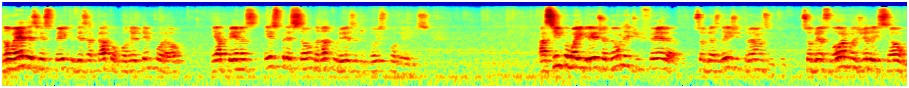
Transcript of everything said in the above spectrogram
Não é desrespeito e desacato ao poder temporal, é apenas expressão da natureza de dois poderes. Assim como a igreja não legifera sobre as leis de trânsito, sobre as normas de eleição,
